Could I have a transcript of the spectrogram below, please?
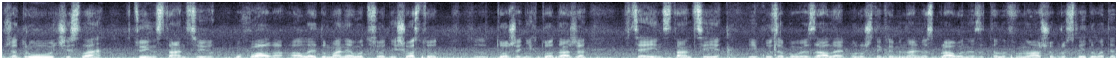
вже 2 числа в цю інстанцію ухвала, але до мене от сьогодні 6 теж ніхто навіть в цій інстанції, яку зобов'язали порушити кримінальну справу, не зателефонував, щоб розслідувати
